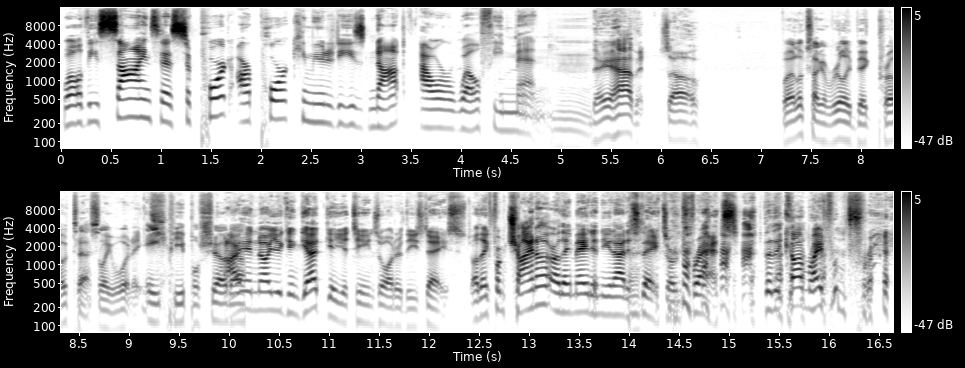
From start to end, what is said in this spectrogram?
Well, the sign says support our poor communities, not our wealthy men. Mm. There you have it. So Well, it looks like a really big protest. Like what? Eight people showed up? I didn't know you can get guillotines ordered these days. Are they from China or are they made in the United States or in France? Do they come right from France?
